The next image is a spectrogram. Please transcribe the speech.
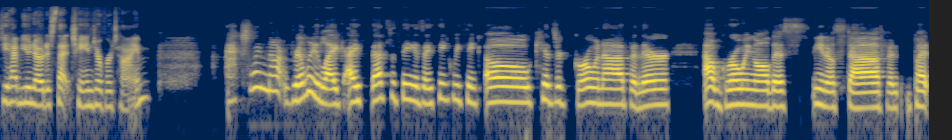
do you have you noticed that change over time Actually, not really. Like, I that's the thing is I think we think, oh, kids are growing up and they're outgrowing all this, you know, stuff. And but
